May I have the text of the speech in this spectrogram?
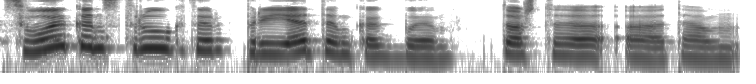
свой конструктор. При этом как бы то, что э, там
